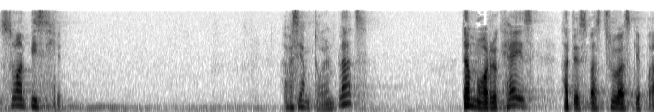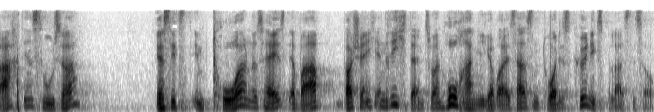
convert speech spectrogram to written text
so ein bisschen. Aber sie haben einen tollen Platz. Der Mordecai hat es was zu was gebracht in Susa. Er sitzt im Tor und das heißt, er war wahrscheinlich ein Richter, und zwar ein hochrangiger, weil er saß im Tor des Königspalastes auch,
